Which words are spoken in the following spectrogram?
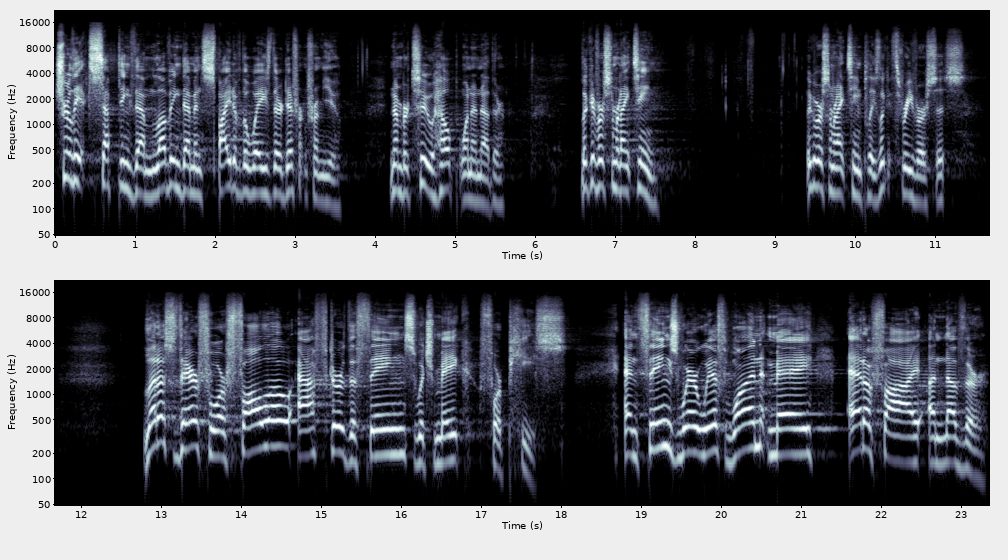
truly accepting them, loving them in spite of the ways they're different from you. Number two, help one another. Look at verse number 19. Look at verse number 19, please. Look at three verses. Let us therefore follow after the things which make for peace, and things wherewith one may edify another.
